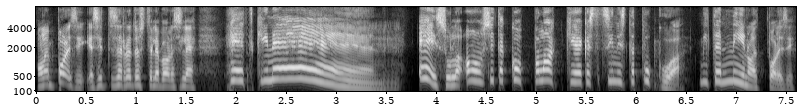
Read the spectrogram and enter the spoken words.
Olen poliisi. Ja sitten se rötöstelijä voi olla silleen, hetkinen, Mm. ei sulla ole sitä koppalakkia eikä sitä sinistä pukua. Miten niin olet poliisi?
